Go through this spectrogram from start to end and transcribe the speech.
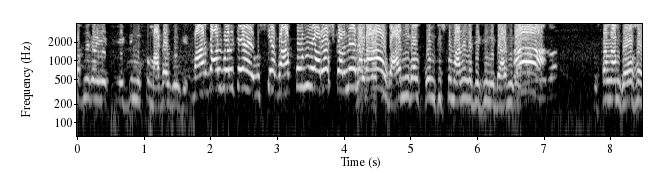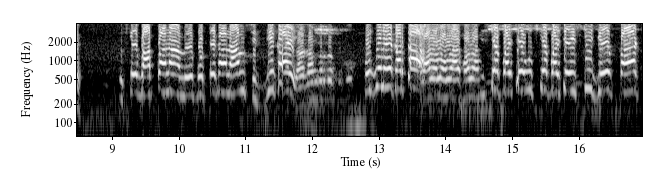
आपने कहा एक, दिन उसको मार डाल दूँगी मार डाल बोल के उसके बाप को भी अरेस्ट करने लगाओ। बाहर निकल कौन किसको मारेंगे देखेंगे बाहर हाँ। निकल उसका नाम गौस है। उसके बाप का नाम मेरे पोते का नाम सिद्दीक है। काम करता कुछ भी नहीं करता। लोग इसके पैसे उसके पैसे इसकी जेब काट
